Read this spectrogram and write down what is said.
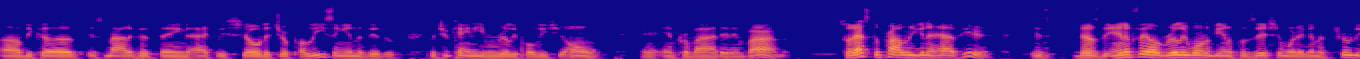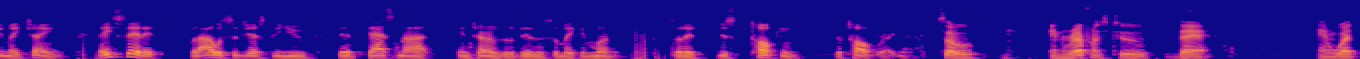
Uh, because it's not a good thing to actually show that you're policing individuals, but you can't even really police your own and, and provide that environment. So that's the problem you're going to have here. Is does the NFL really want to be in a position where they're going to truly make change? They said it, but I would suggest to you that that's not in terms of the business of making money. So they're just talking the talk right now. So, in reference to that and what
